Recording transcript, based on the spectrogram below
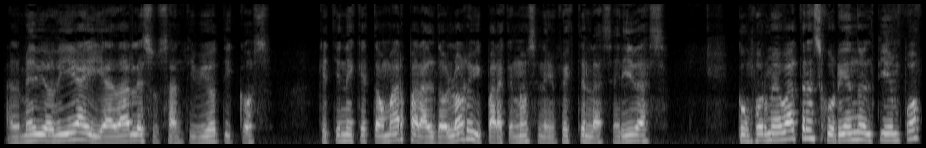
al mediodía y a darle sus antibióticos que tiene que tomar para el dolor y para que no se le infecten las heridas. Conforme va transcurriendo el tiempo,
